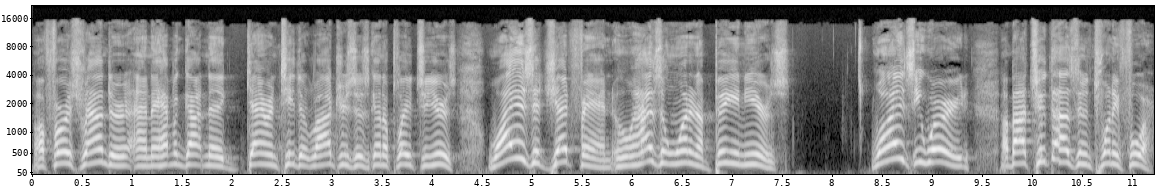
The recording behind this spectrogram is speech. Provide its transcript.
a first rounder, and they haven't gotten a guarantee that Rodgers is going to play two years. Why is a Jet fan who hasn't won in a billion years? Why is he worried about 2024?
